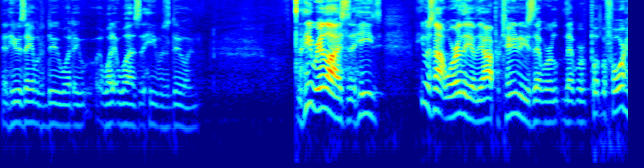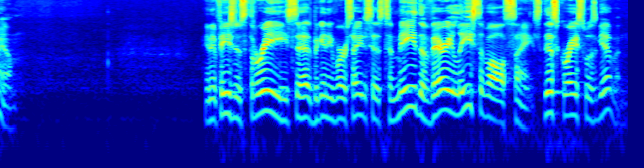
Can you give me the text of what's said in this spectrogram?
that he was able to do what, he, what it was that he was doing. And he realized that he, he was not worthy of the opportunities that were, that were put before him. In Ephesians 3, he says, beginning verse 8, he says, To me, the very least of all saints, this grace was given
